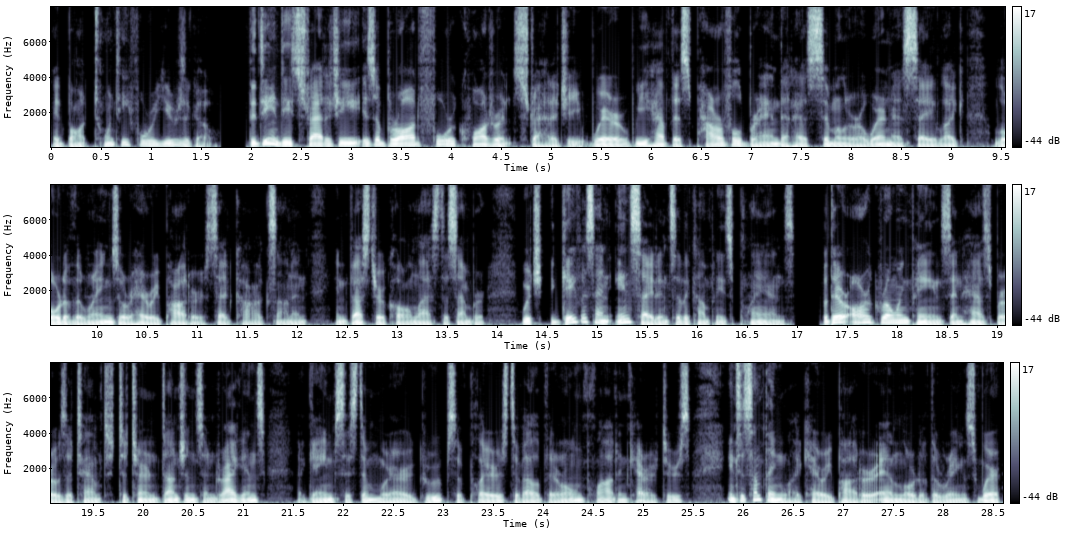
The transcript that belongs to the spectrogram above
it bought 24 years ago. The D&D strategy is a broad four-quadrant strategy where we have this powerful brand that has similar awareness, say like Lord of the Rings or Harry Potter, said Cox on an investor call last December, which gave us an insight into the company's plans. But there are growing pains in Hasbro's attempt to turn Dungeons and Dragons, a game system where groups of players develop their own plot and characters, into something like Harry Potter and Lord of the Rings, where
